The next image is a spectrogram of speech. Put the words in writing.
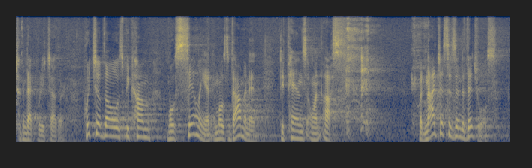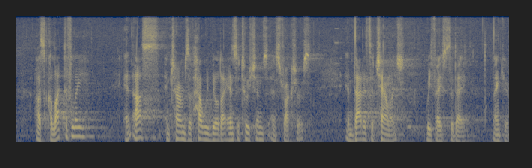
to connect with each other. Which of those become most salient and most dominant depends on us. But not just as individuals, us collectively, and us in terms of how we build our institutions and structures. And that is the challenge we face today. Thank you.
